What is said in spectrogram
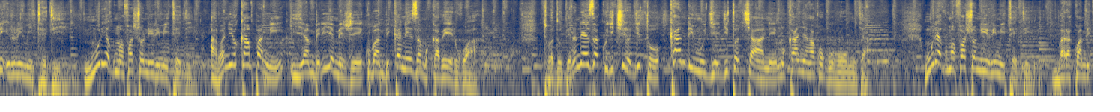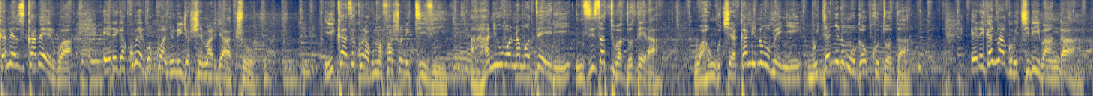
Haguma fashion limited. Muri haguma fashion limited aba niyo kampani ya mbere yiyemeje kubambika neza mu kaberwa. Tubadodera neza ku giciro gito kandi mu gihe gito cyane mu kanya nk'ako guhumbya. Muri haguma fashion limited barakwambika neza ukaberwa erega kuberwa kwanyu n'iryo shema ryacu. Ikaze kuri haguma fashion tv aha ni ho ubona moderi nziza tubadodera wahungukira kandi n'ubumenyi bujyanye n'umwuga wo kudoda. Erega ntabwo bikiri ibanga.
